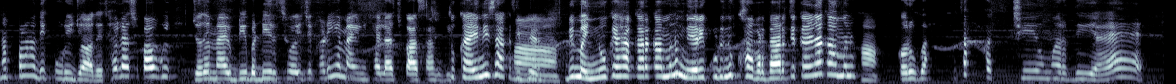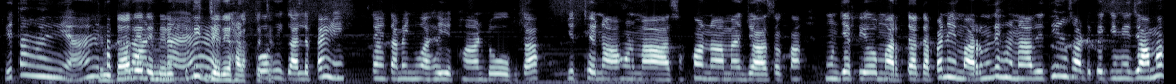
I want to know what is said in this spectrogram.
ਨਾ ਭਲਾ ਦੀ ਕੁੜੀ ਜਿਆਦੇ ਥੈਲਾ ਚਕਾਊਗੀ। ਜਦੋਂ ਮੈਂ ਏਡੀ ਵੱਡੀ ਰਸੋਈ 'ਚ ਖੜੀ ਆ ਮੈਂ ਨਹੀਂ ਥੈਲਾ ਚਕਾ ਸਕਦੀ। ਤੂੰ ਕਹਿ ਨਹੀਂ ਸਕਦੀ ਹਾਂ। ਫਿਰ ਵੀ ਮੈਨੂੰ ਕਿਹਾ ਕਰ ਕੰਮ ਨੂੰ ਮੇਰੀ ਕੁੜੀ ਨੂੰ ਖਬਰਦਾਰ ਜੇ ਕਹਿਣਾ ਕੰਮ ਨੂੰ। ਹਾਂ ਕਰੂਗਾ। ਇਹ ਤਾਂ ਕੱਚੀ ਉਮਰ ਦੀ ਐ। ਇਹ ਤਾਂ ਐਂ ਆ ਇਹ ਤਾਂ ਡੰਡਾ ਦੇ ਦੇ ਮੇਰੇ। ਭਤੀਜੇ ਦੇ ਹਲਕ 'ਚ। ਉਹੀ ਗੱਲ ਭੈਣੇ। ਤਾਂ ਤਾਂ ਮੈਨੂੰ ਇਹੋ ਜਿਹੀ ਥਾਂ ਡੋਬਤਾ ਜਿੱਥੇ ਨਾ ਹੁਣ ਮੈਂ ਆ ਸਕਾਂ ਨਾ ਮੈਂ ਜਾ ਸਕਾਂ। ਹੁਣ ਜੇ ਪਿਓ ਮਰਦਾ ਤਾਂ ਭੈਣੇ ਮਰਨ ਦੇ ਹੁਣ ਮੈਂ ਆਪਦੀ ਧੀ ਨੂੰ ਛੱਡ ਕੇ ਕਿਵੇਂ ਜਾਵਾਂ?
